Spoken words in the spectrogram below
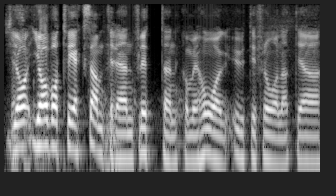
jag, jag var tveksam till den flytten kommer jag ihåg utifrån att jag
